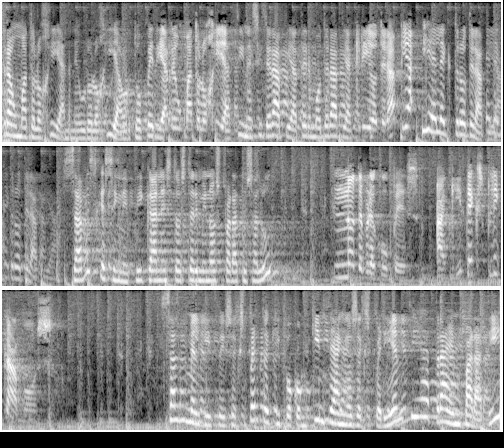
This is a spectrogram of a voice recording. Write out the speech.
Traumatología, neurología, ortopedia, reumatología, cinesiterapia, termoterapia, crioterapia y electroterapia. ¿Sabes qué significan estos términos para tu salud? No te preocupes, aquí te explicamos. Salvi Melguizo y su experto equipo con 15 años de experiencia traen para ti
